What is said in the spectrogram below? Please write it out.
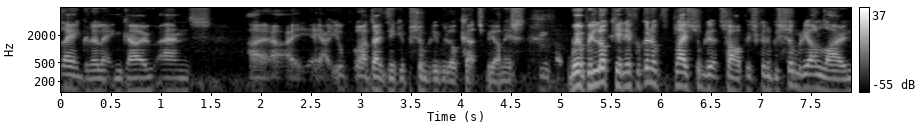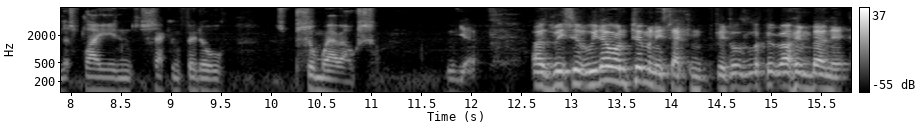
they ain't going to let him go. And I, I, I, don't think it's somebody we look at, to be honest. Mm-hmm. We'll be looking if we're going to play somebody at the top. It's going to be somebody on loan that's playing second fiddle somewhere else. Yeah. As we said, we don't want too many second fiddles. Look at Ryan Bennett.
